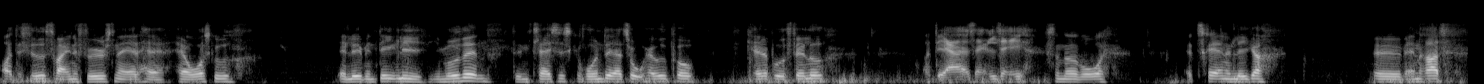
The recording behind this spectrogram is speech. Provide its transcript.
Og det fedeste var egentlig følelsen af at have, have overskud. Jeg løb en del i, i modvind. Den klassiske runde, jeg tog herude på Katterbod fældet. Og det er altså alle dage sådan noget, hvor at træerne ligger øh, vandret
